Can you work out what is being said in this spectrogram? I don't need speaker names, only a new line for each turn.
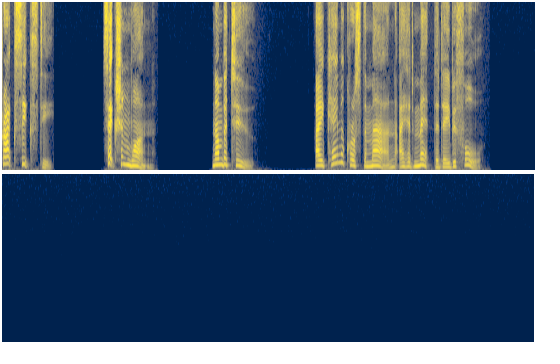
Track 60. Section 1. Number 2. I came across the man I had met the day before.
